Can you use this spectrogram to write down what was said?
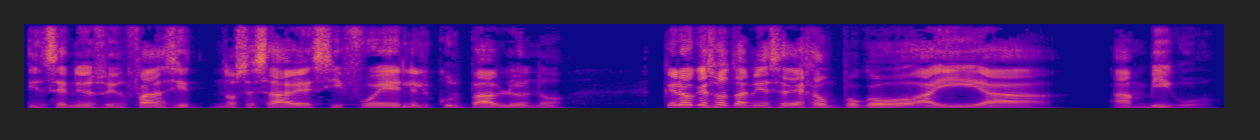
incendio en su infancia y no se sabe si fue él el culpable o no. Creo que eso también se deja un poco ahí a, ambiguo.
